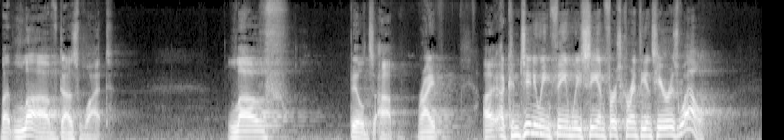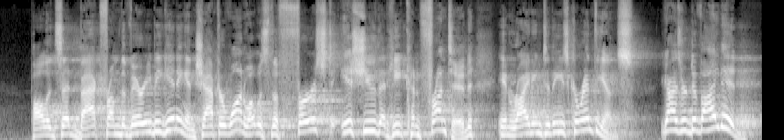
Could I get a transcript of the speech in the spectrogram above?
But love does what? Love builds up, right? A, a, continuing theme we see in 1 Corinthians here as well. Paul had said back from the very beginning in chapter 1, what was the first issue that he confronted in writing to these Corinthians? You guys are divided.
